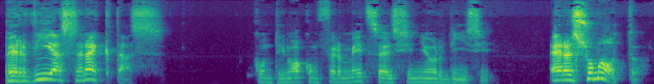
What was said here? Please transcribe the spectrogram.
Per vias rectas, continuò con fermezza il signor Disi. Era il suo motto.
